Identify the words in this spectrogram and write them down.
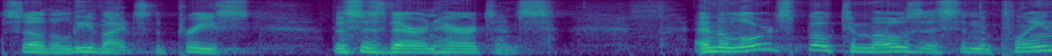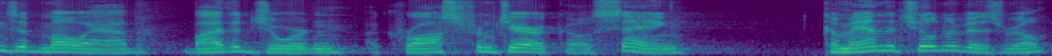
So the Levites, the priests, this is their inheritance. And the Lord spoke to Moses in the plains of Moab by the Jordan across from Jericho, saying, Command the children of Israel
